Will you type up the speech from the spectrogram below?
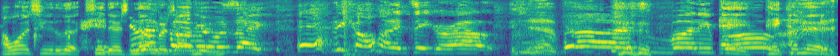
I want you to look. See, there's You numbers on over and here. was like, hey, I think I want to take her out. yeah, Oh, that's funny, Hey, bro. hey, come here.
